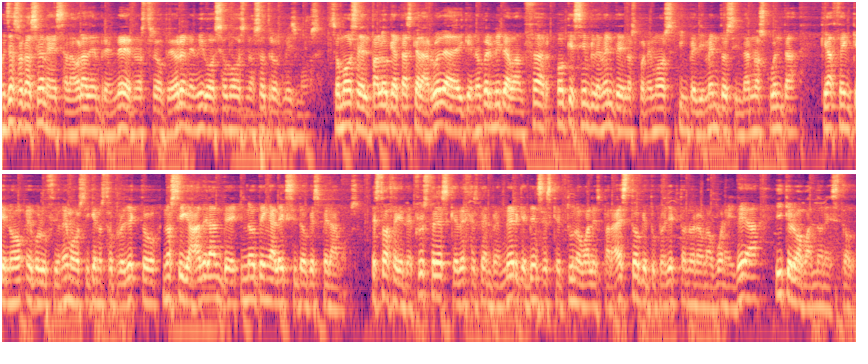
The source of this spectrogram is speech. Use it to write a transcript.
muchas ocasiones, a la hora de emprender, nuestro peor enemigo somos nosotros mismos. Somos el palo que atasca la rueda y que no permite avanzar o que simplemente nos ponemos impedimentos sin darnos cuenta que hacen que no evolucionemos y que nuestro proyecto no siga adelante y no tenga el éxito que esperamos. Esto hace que te frustres, que dejes de emprender, que pienses que tú no vales para esto, que tu proyecto no era una buena idea y que lo abandones todo.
